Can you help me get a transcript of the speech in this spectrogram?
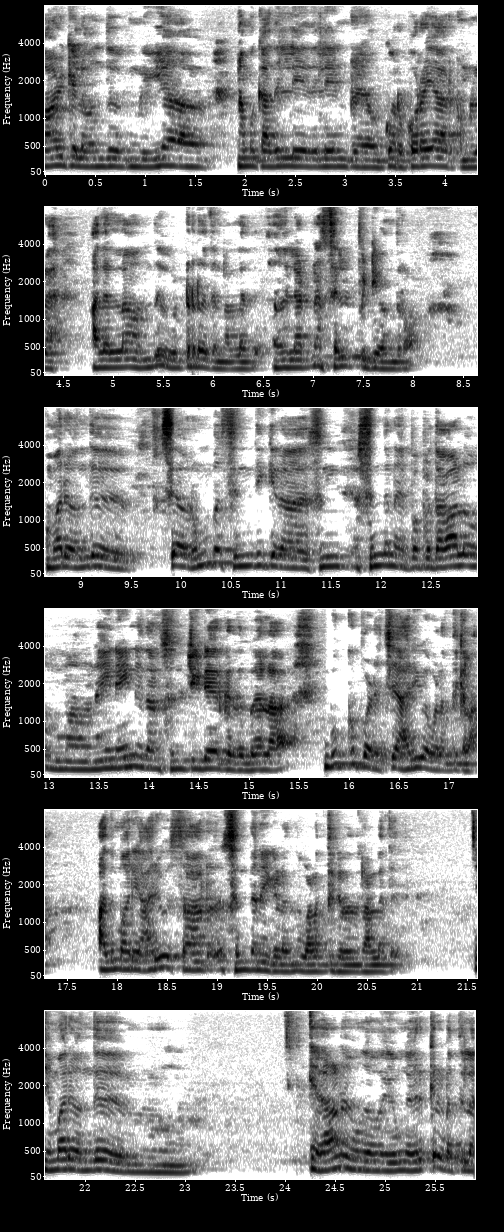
வாழ்க்கையில் வந்து ஏன் நமக்கு அது இல்லையே இது இல்லைன்ற ஒரு குறையாக இருக்கும்ல அதெல்லாம் வந்து விட்டுறது நல்லது. அது இல்லாட்டினா செல்ஃப் பிட்டி வந்துடும் அது மாதிரி வந்து ரொம்ப சிந்திக்கிற சிந்தனை எப்போ பார்த்தாலும் நை நைன்னு தான் செஞ்சுக்கிட்டே இருக்கிறது மேலே புக்கு படித்து அறிவை வளர்த்துக்கலாம். அது மாதிரி அறிவு சார் சிந்தனைகளை வந்து வளர்த்துக்கிறது நல்லது. இது மாதிரி வந்து ஏதாவது இவங்க இவங்க இருக்கிற இடத்துல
